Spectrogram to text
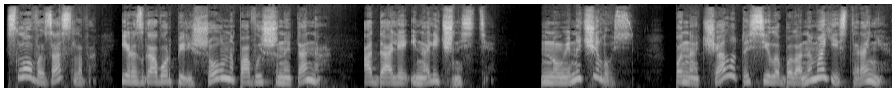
Слово за слово, и разговор перешел на повышенные тона, а далее и на личности. Ну и началось. Поначалу-то сила была на моей стороне.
